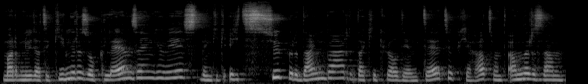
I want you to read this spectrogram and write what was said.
Maar nu dat de kinderen zo klein zijn geweest, ben ik echt super dankbaar dat ik wel die tijd heb gehad. Want anders dan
